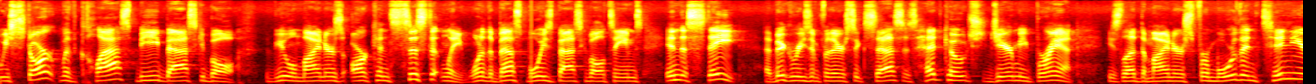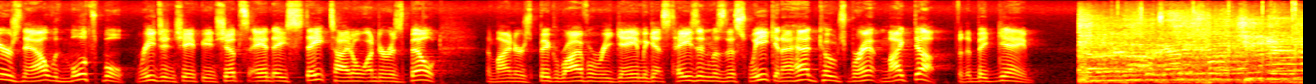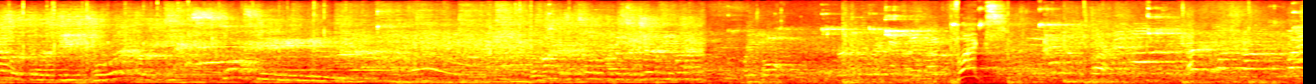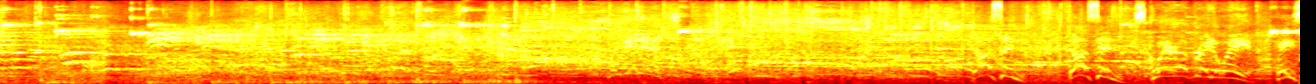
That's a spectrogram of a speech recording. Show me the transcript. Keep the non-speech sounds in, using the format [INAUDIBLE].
We start with Class B basketball. The Beulah Miners are consistently one of the best boys basketball teams in the state. A big reason for their success is head coach Jeremy Brandt. He's led the Miners for more than 10 years now with multiple region championships and a state title under his belt. The Miners' big rivalry game against Hazen was this week, and I had Coach Brandt mic'd up for the big game.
